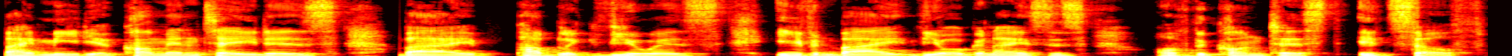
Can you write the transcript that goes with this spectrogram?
by media commentators, by public viewers, even by the organizers of the contest itself.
